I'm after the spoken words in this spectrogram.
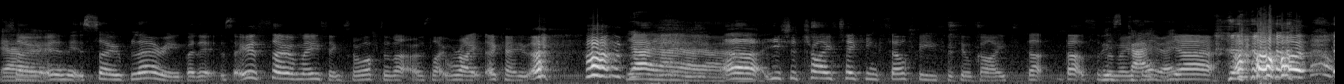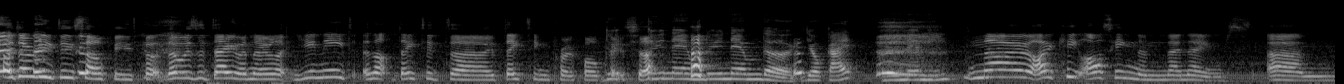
Yeah, so and it's so blurry, but it's it was so amazing. So after that, I was like, right, okay. yeah, yeah, yeah, yeah. Uh, you should try taking selfies with your guide. That that's an With amazing. guide, right? Yeah. I don't really do selfies, but there was a day when they were like, "You need an updated uh, dating profile do, picture." do you name do you name the your guide? Do you name him? No, I keep asking them their names um,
